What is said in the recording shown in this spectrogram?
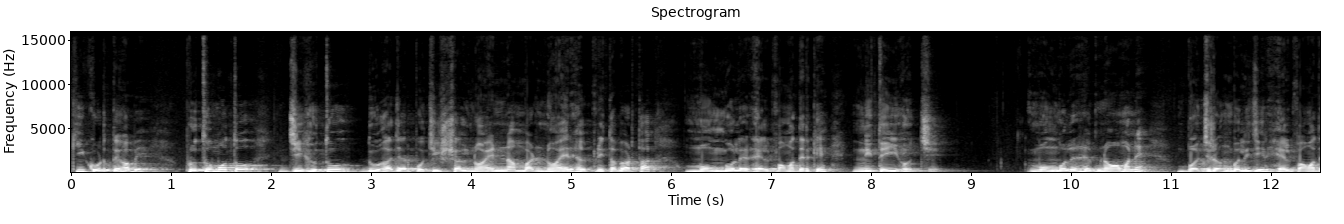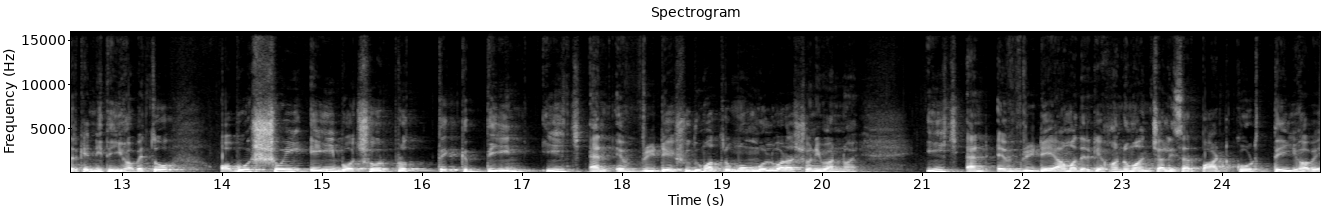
কি করতে হবে? প্রথমত, যেহেতু দু হাজার পঁচিশ সাল নয়ের নাম্বার নয়ের হেল্প নিতে হবে, অর্থাৎ মঙ্গলের হেল্প আমাদেরকে নিতেই হচ্ছে। মঙ্গলের হেল্প নেওয়া মানে বজরং বলিজির হেল্প আমাদেরকে নিতেই হবে। তো অবশ্যই এই বছর প্রত্যেক দিন ইচ অ্যান্ড এভরি ডে শুধুমাত্র মঙ্গলবার আর শনিবার নয় ইচ অ্যান্ড এভরি ডে আমাদেরকে হনুমান চালিসার পাঠ করতেই হবে।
